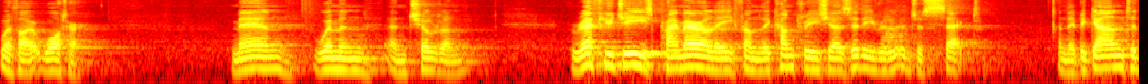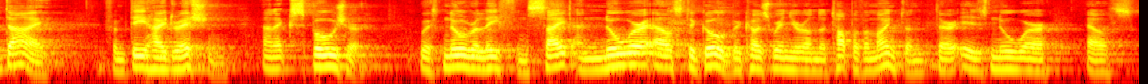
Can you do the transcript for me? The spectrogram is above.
without water. Men, women, and children. Refugees primarily from the country's Yazidi religious sect. And they began to die from dehydration and exposure with no relief in sight and nowhere else to go because when you're on the top of a mountain, there is nowhere else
